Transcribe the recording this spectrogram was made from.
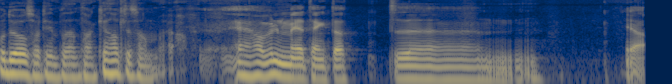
og du har også vært inne på den tanken. At liksom ja, Jeg har vel mer tenkt at uh, Ja,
